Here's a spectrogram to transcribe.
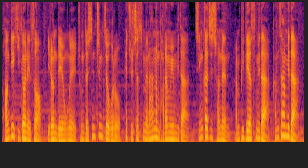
관계 기관에서 이런 내용을 좀더 신중적으로 해주셨으면 하는 바람입니다. 지금까지 저는 안피디였습니다. 감사합니다.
